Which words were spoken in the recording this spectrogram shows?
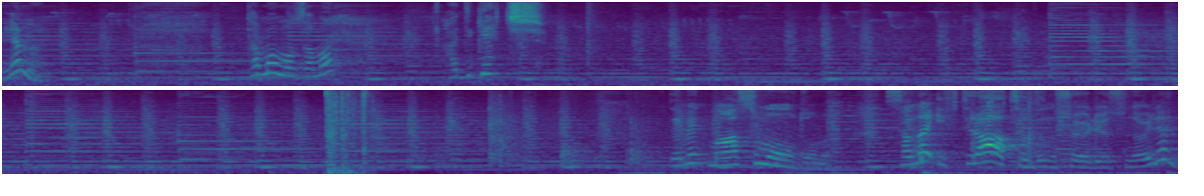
Öyle mi? Tamam o zaman. Hadi geç. Demek masum olduğunu, sana iftira atıldığını söylüyorsun öyle mi?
